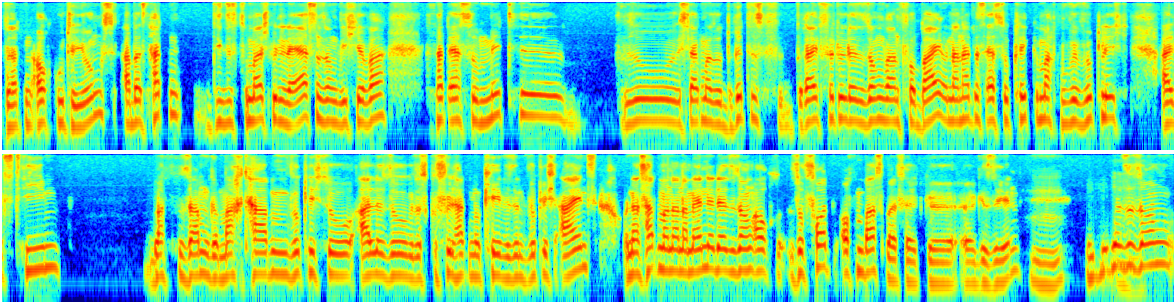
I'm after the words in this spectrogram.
wir hatten auch gute Jungs, aber es hatten dieses zum Beispiel in der ersten Saison, wie ich hier war, es hat erst so Mitte, so ich sag mal so drittes, drei Viertel der Saison waren vorbei und dann hat es erst so Klick gemacht, wo wir wirklich als Team was zusammen gemacht haben, wirklich so alle so das Gefühl hatten, okay, wir sind wirklich eins. Und das hat man dann am Ende der Saison auch sofort auf dem Basketballfeld ge, äh, gesehen. Mhm. In dieser Saison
